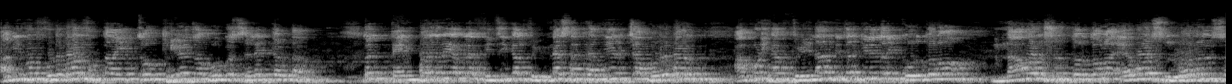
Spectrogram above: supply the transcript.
आम्ही हो फुटबॉल फक्त एक जो खेळ जो भुरगो सिलेक्ट करता तर टेंपररी आपल्या फिजिकल फिटनेसा खातीरच्या बरोबर आपण ह्या फिल्डान भितर कितें तरी करतलो नांव रोशन करतलो एवॉर्ड्स लॉरल्स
